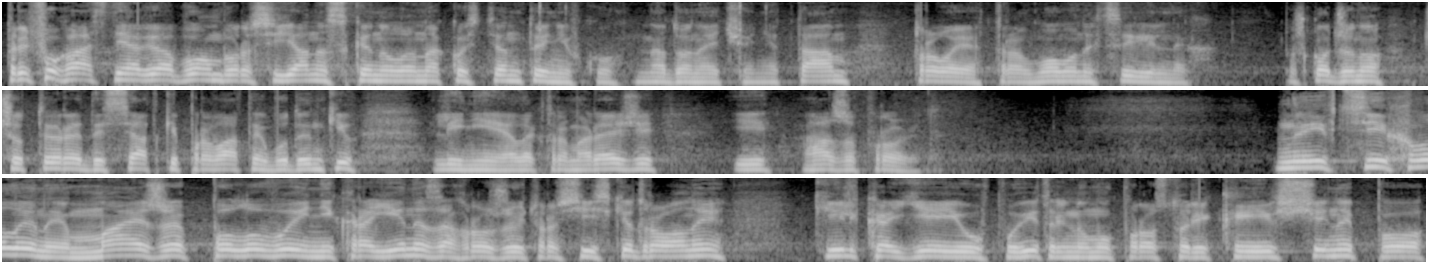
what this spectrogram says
Три фугасні авіабомби росіяни скинули на Костянтинівку на Донеччині. Там троє травмованих цивільних. Пошкоджено чотири десятки приватних будинків, лінії електромережі і газопровід. Ну і в ці хвилини майже половині країни загрожують російські дрони. Кілька є і у повітряному просторі Київщини. По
